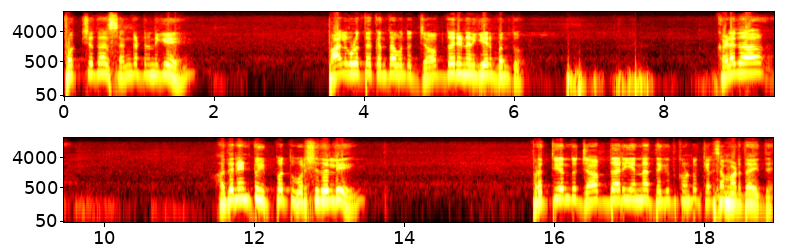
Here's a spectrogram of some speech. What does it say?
ಪಕ್ಷದ ಸಂಘಟನೆಗೆ ಪಾಲ್ಗೊಳ್ತಕ್ಕಂಥ ಒಂದು ಜವಾಬ್ದಾರಿ ನನಗೇನು ಬಂತು? ಕಳೆದ ಹದಿನೆಂಟು ಇಪ್ಪತ್ತು ವರ್ಷದಲ್ಲಿ ಪ್ರತಿಯೊಂದು ಜವಾಬ್ದಾರಿಯನ್ನು ತೆಗೆದುಕೊಂಡು ಕೆಲಸ ಮಾಡ್ತಾ ಇದ್ದೆ.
